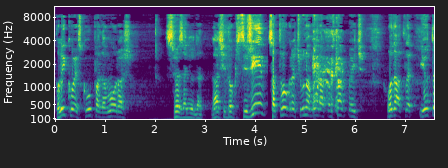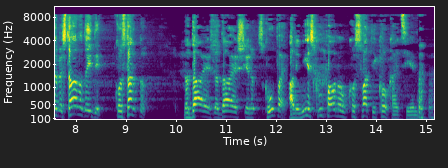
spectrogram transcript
toliko je skupa da moraš sve za nju dati. Znači dok si živ, sa tvog računa mora konstantno ići odatle i od tebe stalno da ide. Konstantno. Da daješ, da daješ, jer skupa je. Ali nije skupa ono ko shvati kolika je cijena.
